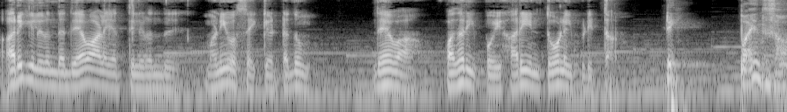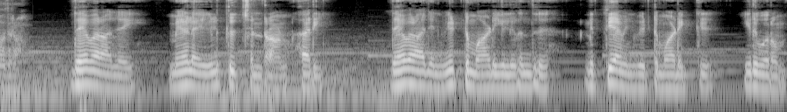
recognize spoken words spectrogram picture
அருகில் இருந்த தேவாலயத்திலிருந்து மணியோசை கேட்டதும் தேவா பதறிப்போய் ஹரியின் தோலை பிடித்தான். பயந்து சாவதுரா தேவராஜை மேலே இழுத்துச் சென்றான் ஹரி. தேவராஜின் வீட்டு மாடியில் இருந்து நித்யாவின் வீட்டு மாடிக்கு இருவரும்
